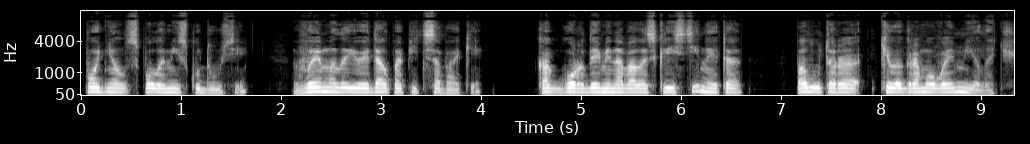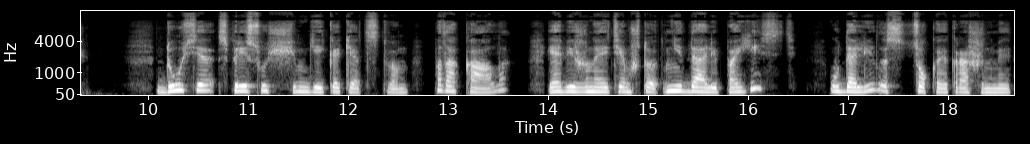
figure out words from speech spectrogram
поднял с пола миску Дуси, вымыл ее и дал попить собаке. Как гордо именовалась Кристина, это полуторакилограммовая мелочь. Дуся с присущим ей кокетством полакала и, обиженная тем, что не дали поесть, удалилась, цокая крашенными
